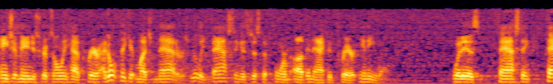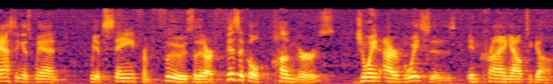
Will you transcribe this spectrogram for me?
ancient manuscripts only have prayer. I don't think it much matters. Really, fasting is just a form of enacted prayer anyway. What is fasting? Fasting is when we abstain from food so that our physical hungers join our voices in crying out to God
